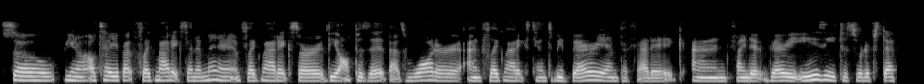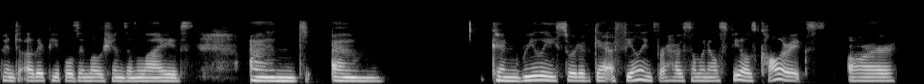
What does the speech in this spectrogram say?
So, you know, I'll tell you about phlegmatics in a minute, and phlegmatics are the opposite. That's water, and phlegmatics tend to be very empathetic and find it very easy to sort of step into other people's emotions and lives, and um, can really sort of get a feeling for how someone else feels. Cholerics are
